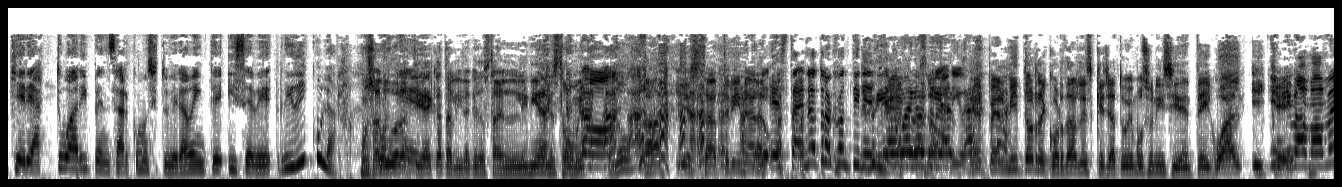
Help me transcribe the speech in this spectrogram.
quiere actuar y pensar como si tuviera 20 y se ve ridícula. un saludo a la tía de Catalina que está en línea en este momento No. ¿no? Ah, Y está trinando. Está en otro continente. Horario. Me permito recordarles que ya tuvimos un incidente igual y Que mi mamá me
